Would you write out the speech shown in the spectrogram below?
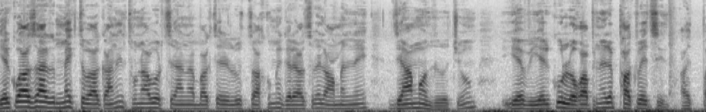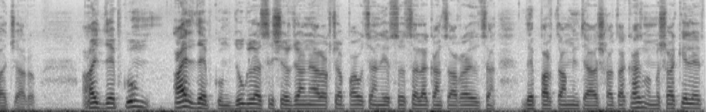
2001 թվականին թունավոր ցիանաբակտերի լույս ծաղկում է գրացվել ԱՄՆ-ի Դիամոնդ լճում եւ երկու լողափները փակվեցին այդ պատճառով։ Այդ դեպքում Այլ դեպքում Դուգլասի շրջանի առողջապահության եւ սոցիալական ծառայության դեպարտամենտի աշխատակազմը մշակել էր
